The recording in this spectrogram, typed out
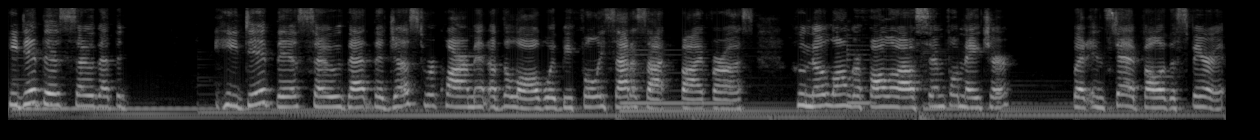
He did this so that the he did this so that the just requirement of the law would be fully satisfied for us, who no longer follow our sinful nature, but instead follow the Spirit.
